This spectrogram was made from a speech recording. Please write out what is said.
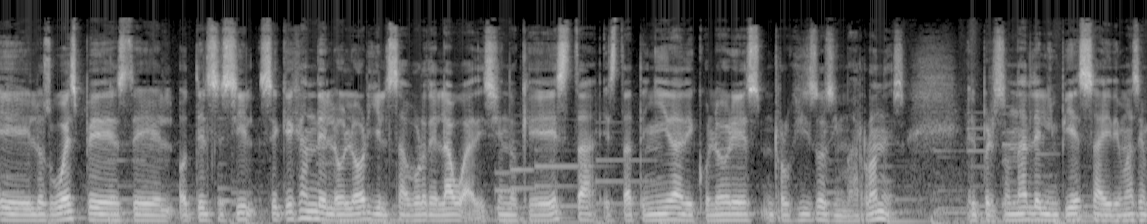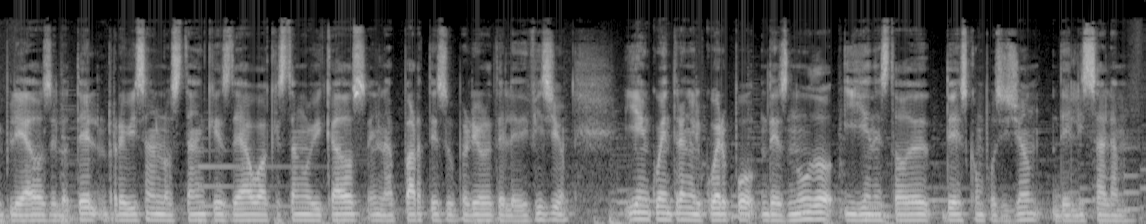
eh, los huéspedes del Hotel Cecil se quejan del olor y el sabor del agua, diciendo que esta está teñida de colores rojizos y marrones. El personal de limpieza y demás empleados del hotel revisan los tanques de agua que están ubicados en la parte superior del edificio y encuentran el cuerpo desnudo y en estado de descomposición de Lam.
